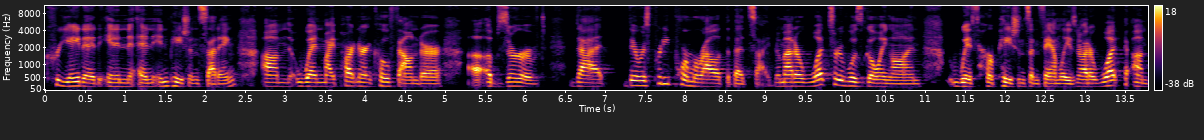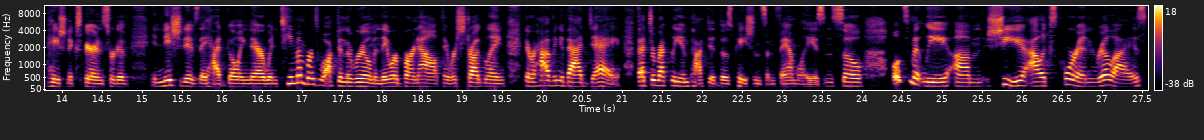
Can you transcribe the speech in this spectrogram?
created in an inpatient setting um, when my partner and co-founder uh, observed that there was pretty poor morale at the bedside, no matter what sort of was going on with her patients and families, no matter what um, patient experience sort of initiatives they had going there. When team members walked in the room and they were burnt out, they were struggling, they were having a bad day, that directly impacted those patients and families. And so ultimately, um, she, Alex Corin, realized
